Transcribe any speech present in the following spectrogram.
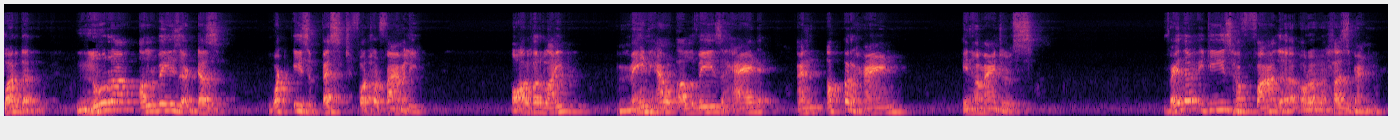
Further, Nora always does what is best for her family. All her life, men have always had an upper hand in her matters. Whether it is her father or her husband,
